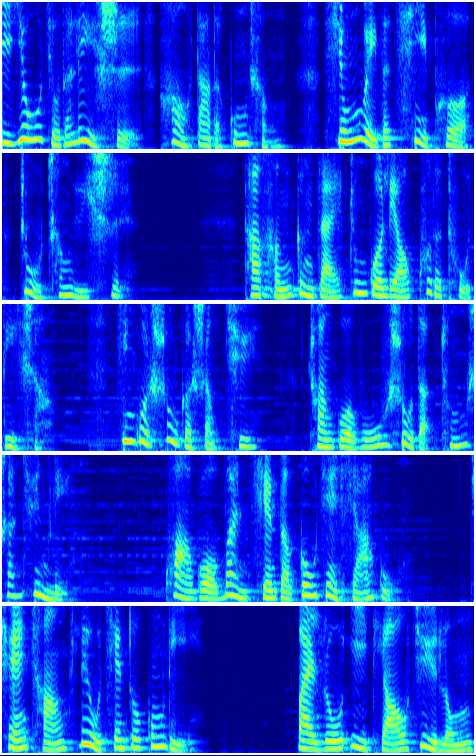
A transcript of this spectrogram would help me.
以悠久的历史、浩大的工程、雄伟的气魄著称于世。它横亘在中国辽阔的土地上，经过数个省区，穿过无数的崇山峻岭，跨过万千的沟涧峡谷，全长六千多公里，宛如一条巨龙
